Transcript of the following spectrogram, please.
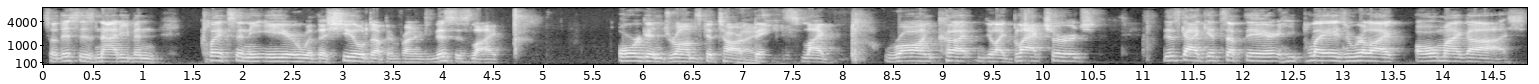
So this is not even clicks in the ear with a shield up in front of you. This is like organ, drums, guitar, right. bass, like raw and cut, You like black church this guy gets up there, he plays, and we're like, oh my gosh.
